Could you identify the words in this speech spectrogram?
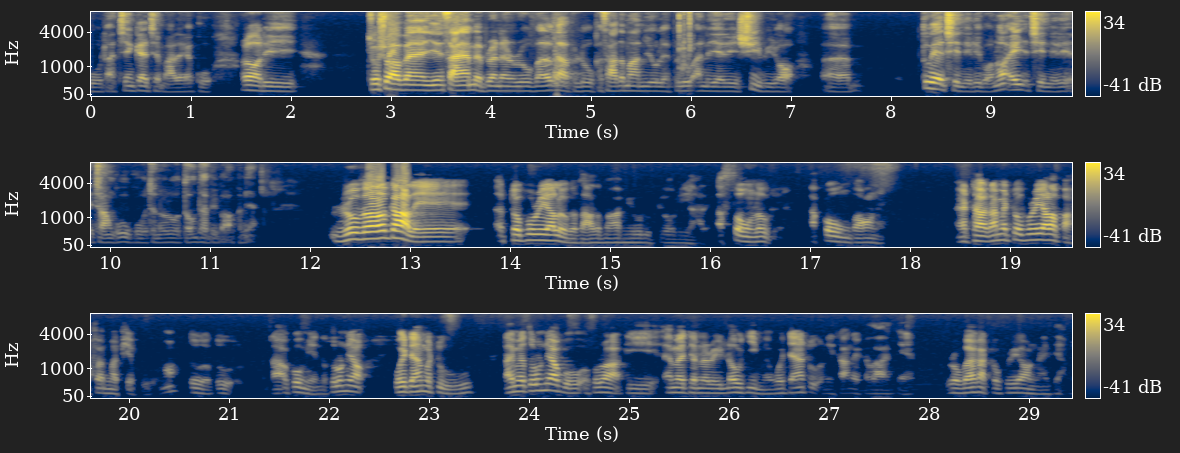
ကိုဒါချင်းကပ်ချင်ပါတယ်ကိုအဲ့တော့ဒီ Joshua Van ရင်ဆိုင်ရမယ့် Brandon Roval ကဘလို့ကစားသမားမျိုးလဲဘလို့အနေရည်ရှိပြီးတော့အဲသူ့ရဲ့အခြေအနေလေးပေါ့နော်အဲ့ဒီအခြေအနေလေးအကြောင်းကိုကိုကျွန်တော်တို့သုံးသပ်ပြပါဦးခင်ဗျ Rovel ကလည်းတိုပိုရီးယားလိုကစားသမားမျိုးလို့ပြောလို့ရတယ်အစုံလုပ်တယ်အကုန်ကောင်းတယ် အဲဒါဒါပေမဲ့တိုပိုရီးယားတော့ perfect မဖြစ်ဘူးเนาะသူသူဒါအကုန်မြင်တယ်သူတို့နှစ်ယောက် weight တန်းမတူဘူးဒါပေမဲ့သူတို့နှစ်ယောက်ကိုအခုကဒီ imaginary လောက်ကြည့်မယ် weight တန်းတူအနေထားနဲ့ကစားခြင်း Rovel ကတိုပိုရီးယားကိုနိုင်ပြမ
